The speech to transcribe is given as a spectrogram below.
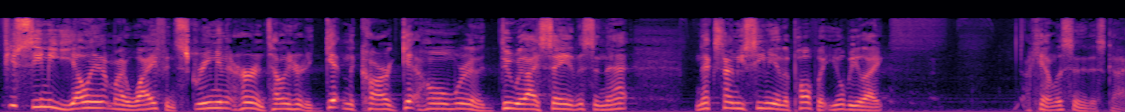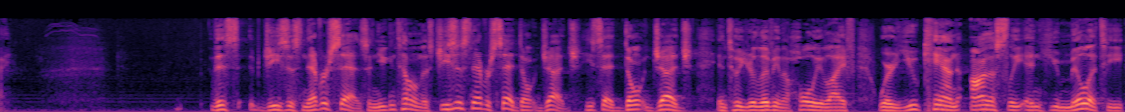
if you see me yelling at my wife and screaming at her and telling her to get in the car get home we're going to do what i say and this and that next time you see me in the pulpit you'll be like i can't listen to this guy this Jesus never says, and you can tell him this, Jesus never said don't judge. He said don't judge until you're living a holy life where you can honestly in humility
